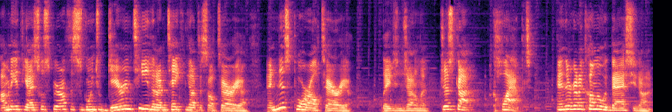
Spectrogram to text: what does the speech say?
I'm going to get the Icicle Spear off. This is going to guarantee that I'm taking out this Altaria. And this poor Altaria, ladies and gentlemen, just got clapped. And they're going to come in with Bastiodon.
